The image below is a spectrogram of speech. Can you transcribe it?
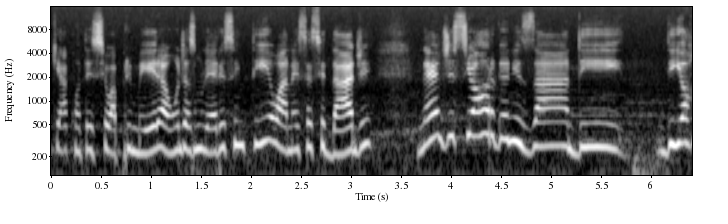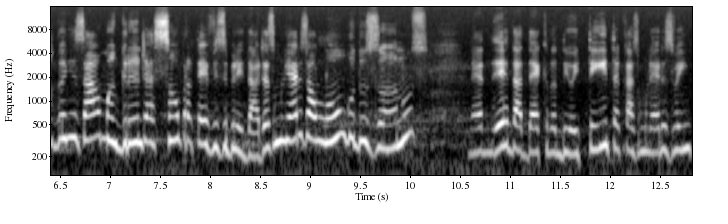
que aconteceu a primeira, onde as mulheres sentiam a necessidade né, de se organizar, de, de organizar uma grande ação para ter visibilidade. As mulheres, ao longo dos anos, né, desde a década de 80, que as mulheres vêm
